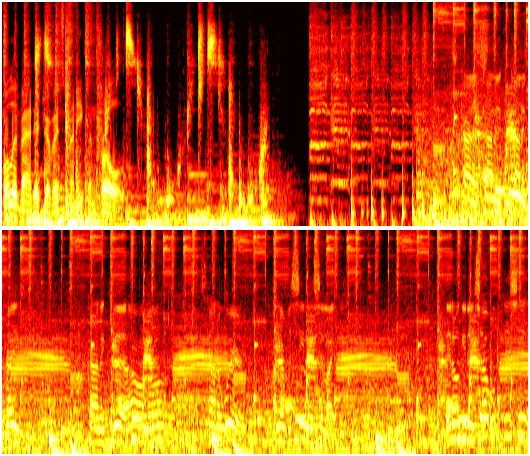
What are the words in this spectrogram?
full advantage of its many controls. Kind of, kind of, kind of crazy. Kind of good. I don't know. It's kind of weird. I never seen this shit like this before. They don't get in trouble for this shit.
